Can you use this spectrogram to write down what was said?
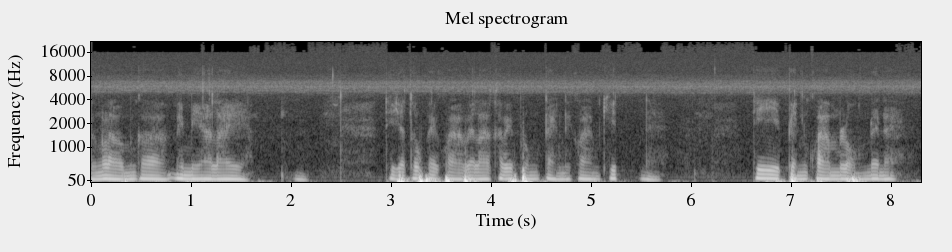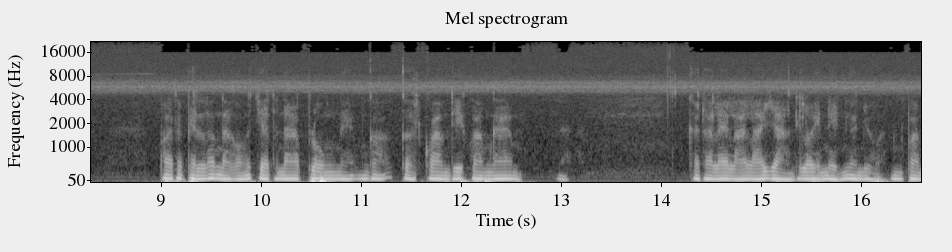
ของเรา มันก็ไม่มีอะไร ที่จะทุกข์ไปกว่าเวลาเข้าไปปรุงแต่งในความคิดนะที่เป็นความหลงด้วยนะเพราะถ้าเป็นลักษณะของเจตนาปรุงเนี่ยมันก็เกิดความดีความงามนะเกิดอะไรหลาย ๆ อย่างที่เราเห็นเห็นกันอยู่มีความ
